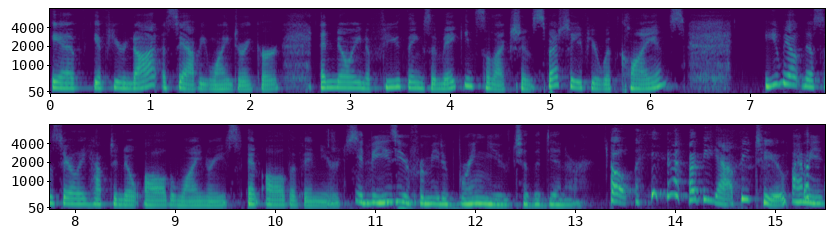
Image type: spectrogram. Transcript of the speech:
if if you're not a savvy wine drinker and knowing a few things and making selections, especially if you're with clients. You don't necessarily have to know all the wineries and all the vineyards. It'd be easier for me to bring you to the dinner. Oh, I'd be happy to. I mean,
